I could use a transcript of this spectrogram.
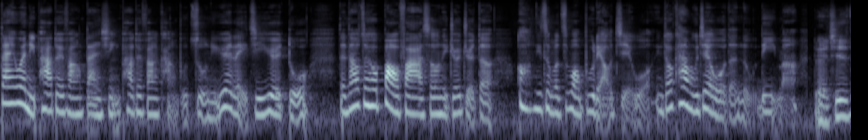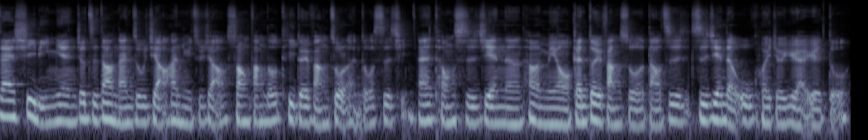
但因为你怕对方担心，怕对方扛不住，你越累积越多，等到最后爆发的时候，你就觉得。哦，你怎么这么不了解我？你都看不见我的努力吗？对，其实，在戏里面就知道男主角和女主角双方都替对方做了很多事情，但是同时间呢，他们没有跟对方说，导致之间的误会就越来越多，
